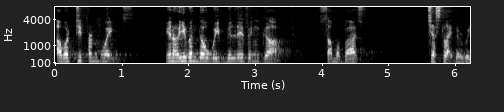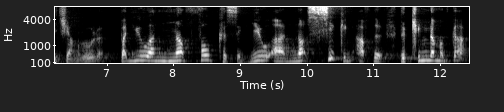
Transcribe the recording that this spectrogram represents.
our different ways. You know, even though we believe in God, some of us, just like the rich young ruler, but you are not focusing, you are not seeking after the kingdom of God.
